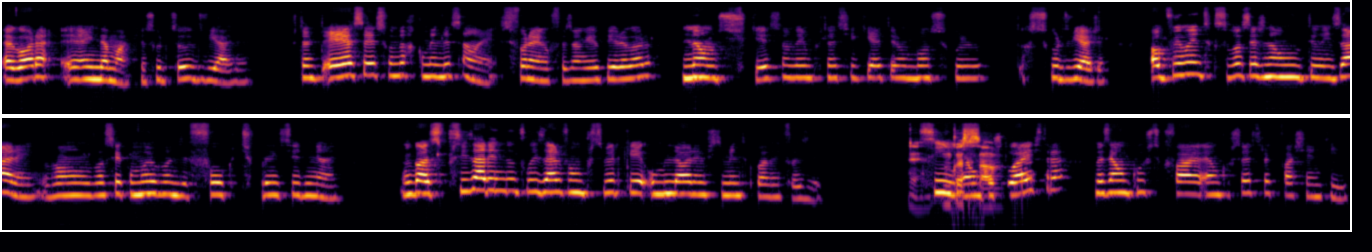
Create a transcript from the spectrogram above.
agora ainda mais, um seguro de saúde de viagem. Portanto, essa é a segunda recomendação, é, se forem fazer um gap year agora, não se esqueçam da importância que é ter um bom seguro, seguro de viagem. Obviamente que se vocês não utilizarem, vão, vão ser como eu, vão dizer fogo, desperdício de dinheiro. Agora, se precisarem de utilizar, vão perceber que é o melhor investimento que podem fazer. É, Sim, é um sabe. custo extra, mas é um custo, que faz, é um custo extra que faz sentido.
